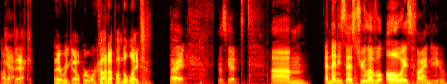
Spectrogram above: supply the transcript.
on Yeah. Beck. There we go. We're we're caught up on the light. All right, that's good. Um, and then he says, "True love will always find you,"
